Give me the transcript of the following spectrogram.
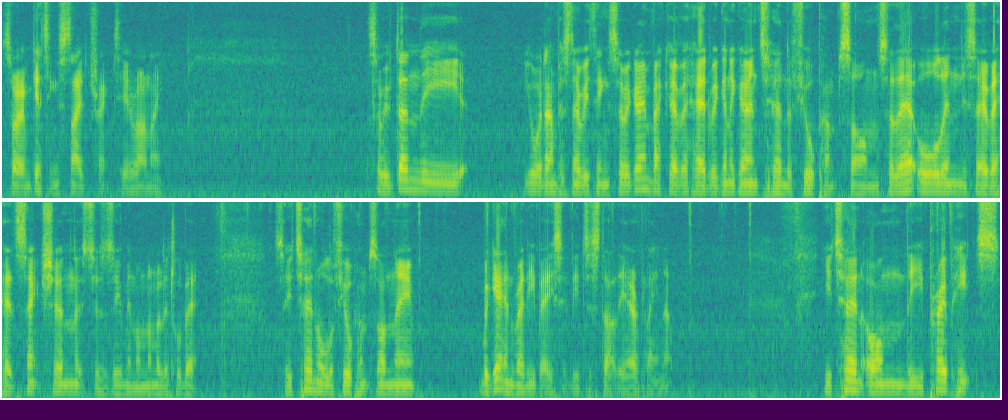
sorry I'm getting sidetracked here aren't I so we've done the yaw dampers and everything so we're going back overhead we're going to go and turn the fuel pumps on so they're all in this overhead section let's just zoom in on them a little bit so you turn all the fuel pumps on now. We're getting ready basically to start the airplane up. You turn on the probe heats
